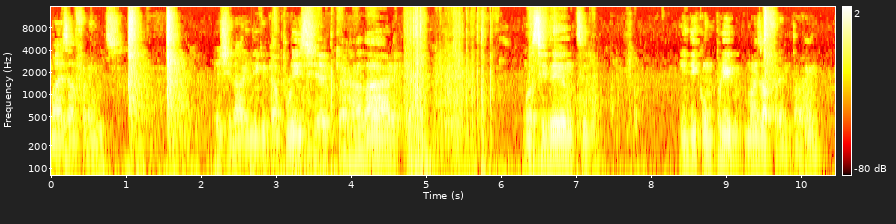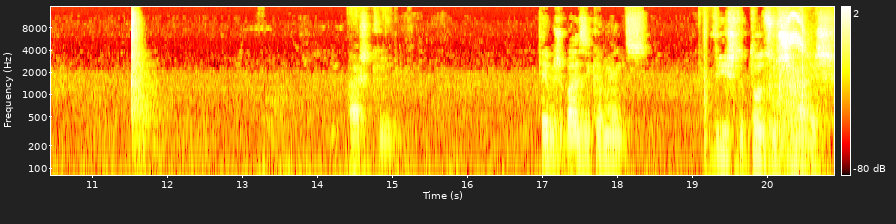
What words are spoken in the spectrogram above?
mais à frente. Este sinal indica que há polícia, que há radar, que há um acidente, indica um perigo mais à frente, está bem? Acho que temos basicamente visto todos os sinais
